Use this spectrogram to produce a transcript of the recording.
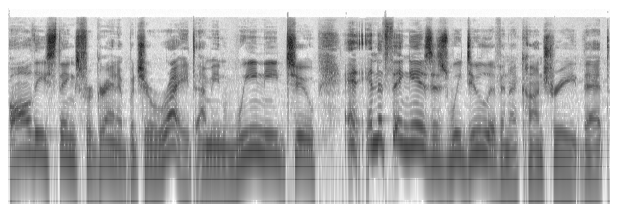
all these things for granted, but you're right. I mean, we need to, and, and the thing is, is we do live in a country that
